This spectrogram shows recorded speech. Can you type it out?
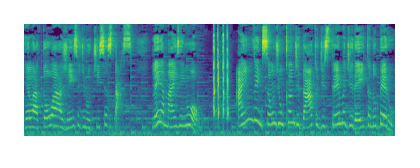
relatou a agência de notícias TASS. Leia mais em UOL. A invenção de um candidato de extrema direita no Peru.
